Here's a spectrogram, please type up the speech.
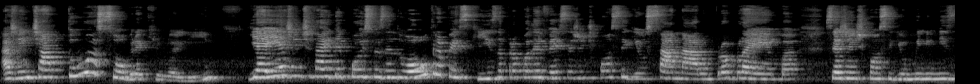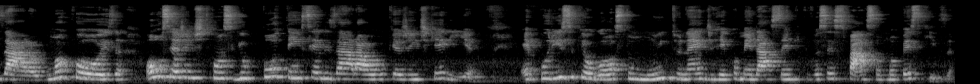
a gente atua sobre aquilo ali, e aí a gente vai depois fazendo outra pesquisa para poder ver se a gente conseguiu sanar um problema, se a gente conseguiu minimizar alguma coisa, ou se a gente conseguiu potencializar algo que a gente queria. É por isso que eu gosto muito, né, de recomendar sempre que vocês façam uma pesquisa.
